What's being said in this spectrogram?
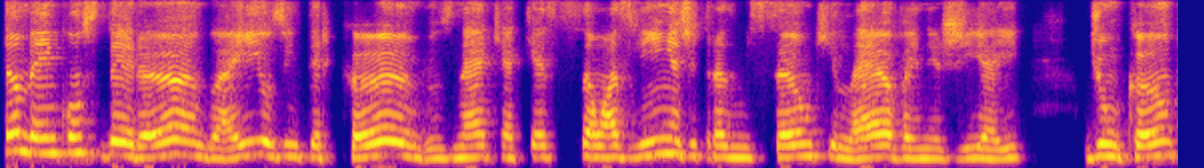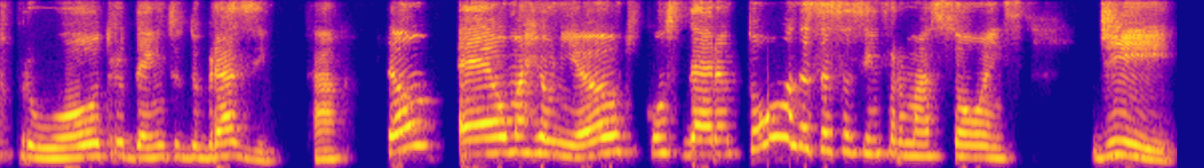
Também considerando aí os intercâmbios, né, que aqui são as linhas de transmissão que levam a energia aí de um canto para o outro dentro do Brasil, tá? Então, é uma reunião que considera todas essas informações de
